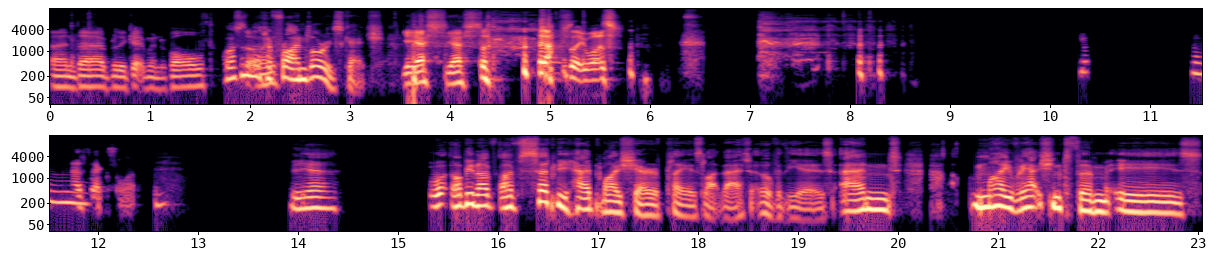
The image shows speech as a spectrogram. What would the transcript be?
And uh, really get him involved. wasn't sort of that a. Fry and Laurie sketch Yes, yes, absolutely was. That's excellent. Yeah. Well, I mean, I've I've certainly had my share of players like that over the years, and my reaction to them is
